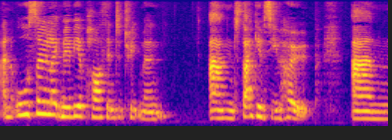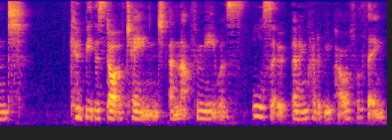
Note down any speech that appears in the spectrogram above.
and also like maybe a path into treatment and that gives you hope and could be the start of change and that for me was also an incredibly powerful thing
